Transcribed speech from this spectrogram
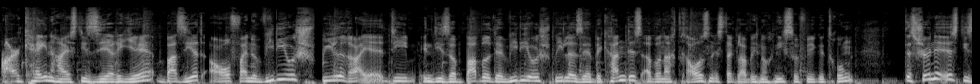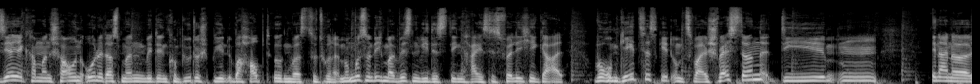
Arcane heißt die Serie, basiert auf einer Videospielreihe, die in dieser Bubble der Videospieler sehr bekannt ist, aber nach draußen ist da, glaube ich, noch nicht so viel gedrungen. Das Schöne ist, die Serie kann man schauen, ohne dass man mit den Computerspielen überhaupt irgendwas zu tun hat. Man muss noch nicht mal wissen, wie das Ding heißt, ist völlig egal. Worum geht's? Es geht um zwei Schwestern, die mh, in einer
